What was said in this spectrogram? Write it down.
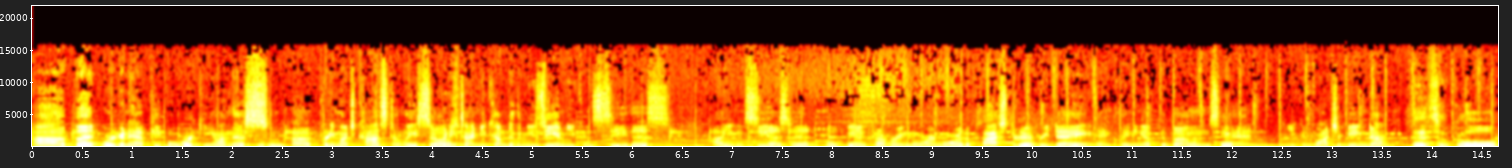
uh, but we're going to have people working on this Mm-hmm. uh, pretty much constantly. So Awesome. anytime you come to the museum, you can see this. Uh, you can see us, and we'll be uncovering more and more of the plaster every day and cleaning up the bones, Yeah. and you can watch it being done. That's so cool.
